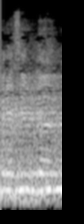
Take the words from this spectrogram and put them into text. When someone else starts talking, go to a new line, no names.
representante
